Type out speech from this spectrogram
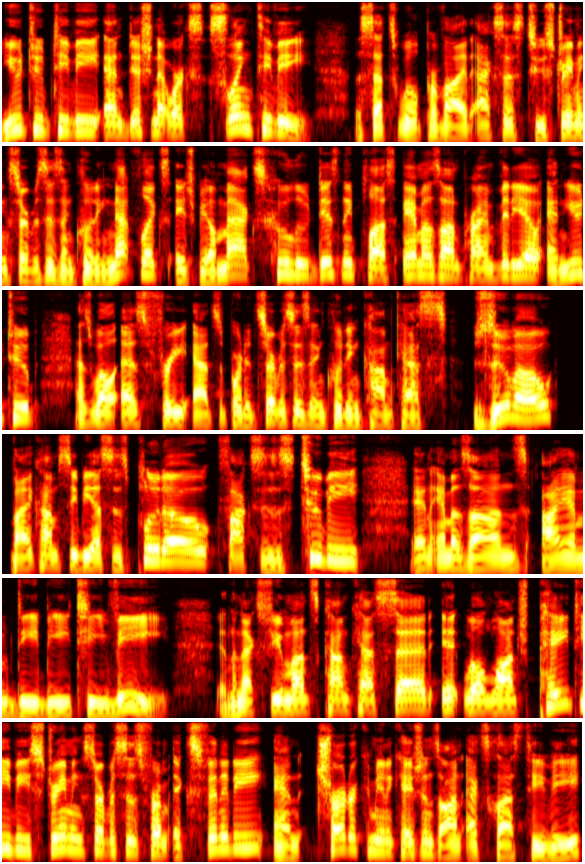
YouTube TV, and Dish Network's Sling TV. The sets will provide access to streaming services including Netflix, HBO Max, Hulu, Disney Plus, Amazon Prime Video, and YouTube, as well as free ad-supported services including Comcast's Xumo, Viacom CBS's Pluto, Fox's Tubi, and Amazon's IMDb TV. In the next few months, Comcast said it will launch pay TV streaming services from Xfinity and Charter Communications on X Class TV.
